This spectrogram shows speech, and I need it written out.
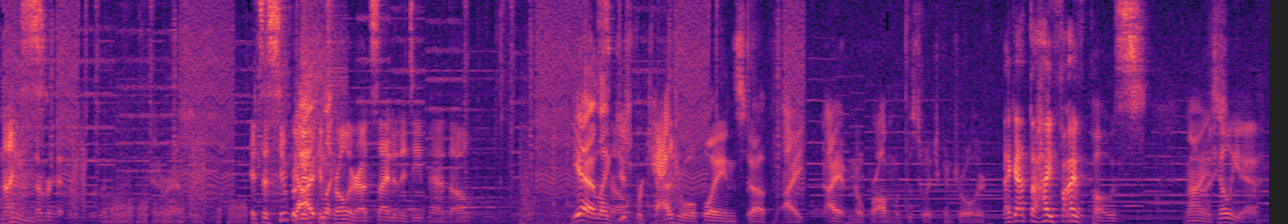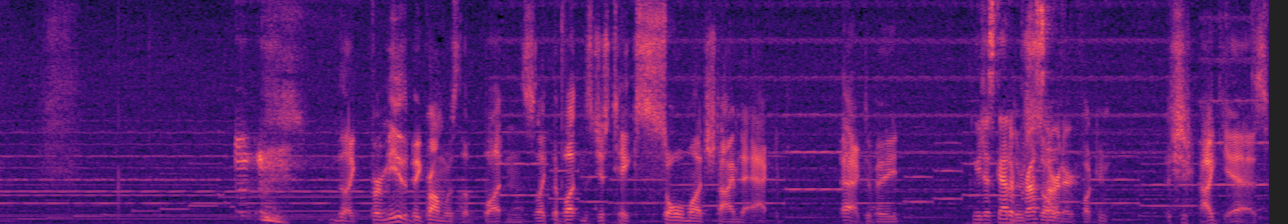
Nice. Never had issues with it. interesting. It's a super Yeah, good I'd like- controller outside of the D-pad, though. Yeah, like So- just for casual playing stuff, I I have no problem with the Switch controller. I got the high five pose. Nice. Hell yeah. Like for me, the big problem was the buttons. Like the buttons just take so much time to act activate. You just gotta They're press so harder. Fucking, I guess.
